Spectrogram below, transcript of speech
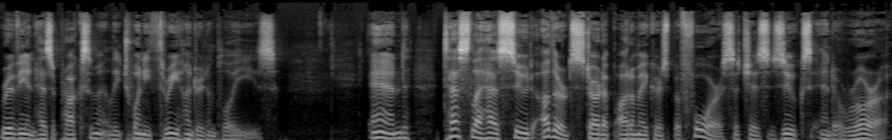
Rivian has approximately 2,300 employees. And Tesla has sued other startup automakers before, such as Zoox and Aurora.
